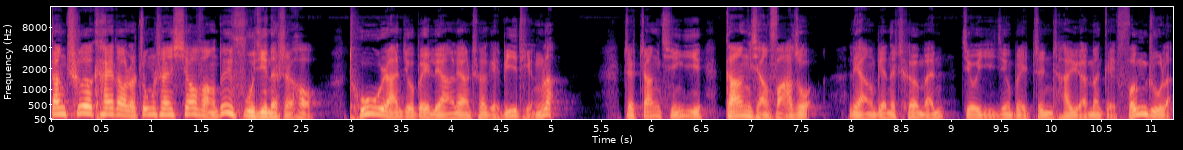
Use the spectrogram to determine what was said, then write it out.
当车开到了中山消防队附近的时候，突然就被两辆车给逼停了。这张琴义刚想发作，两边的车门就已经被侦查员们给封住了，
